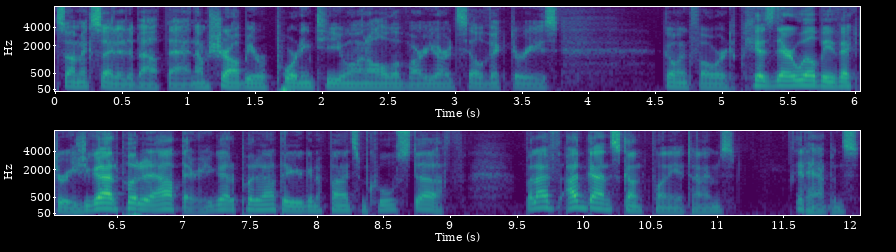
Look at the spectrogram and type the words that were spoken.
So I'm excited about that. And I'm sure I'll be reporting to you on all of our yard sale victories going forward because there will be victories. You got to put it out there. You got to put it out there. You're going to find some cool stuff. But I've I've gotten skunked plenty of times. It happens.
